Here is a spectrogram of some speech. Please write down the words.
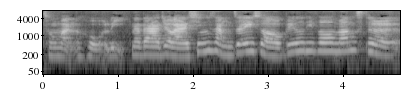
充满了活力。那大家就来欣赏这一首 Beautiful Monster。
